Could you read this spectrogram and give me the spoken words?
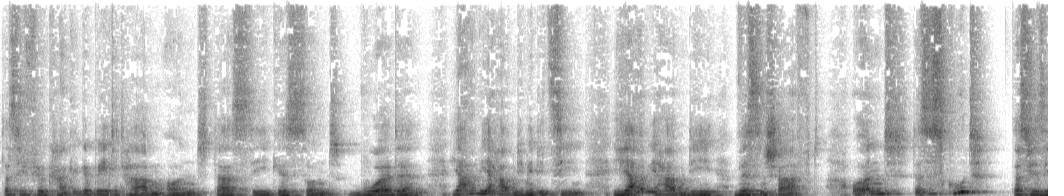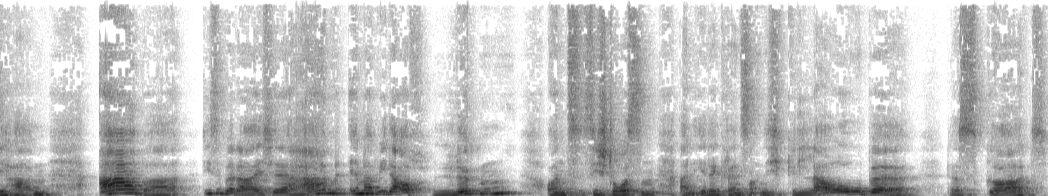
dass sie für Kranke gebetet haben und dass sie gesund wurden. Ja, wir haben die Medizin, ja, wir haben die Wissenschaft und das ist gut, dass wir sie haben. Aber diese Bereiche haben immer wieder auch Lücken und sie stoßen an ihre Grenzen. Und ich glaube, dass Gott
